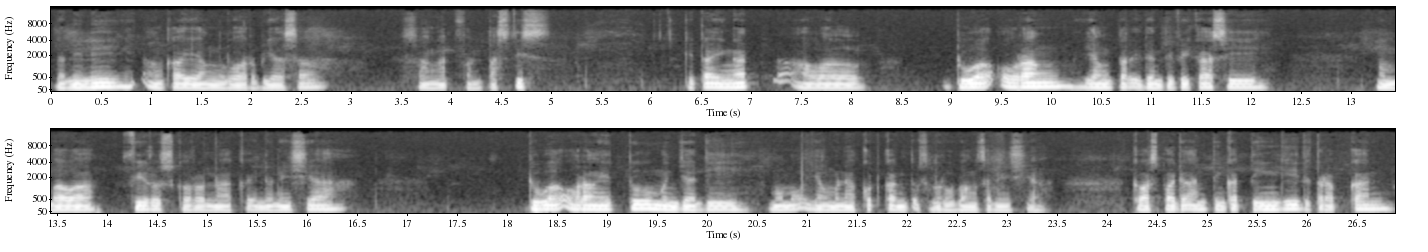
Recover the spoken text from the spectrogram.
Dan ini angka yang luar biasa sangat fantastis kita ingat awal dua orang yang teridentifikasi membawa virus corona ke Indonesia. Dua orang itu menjadi momok yang menakutkan untuk seluruh bangsa Indonesia. Kewaspadaan tingkat tinggi diterapkan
